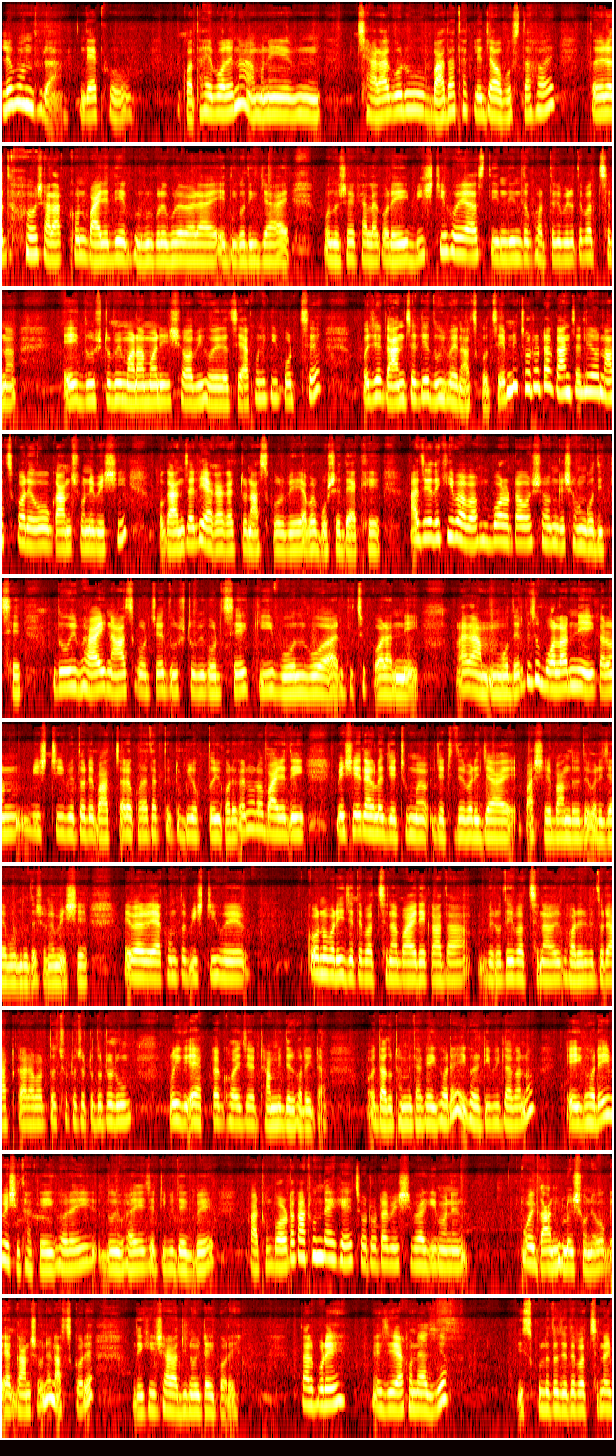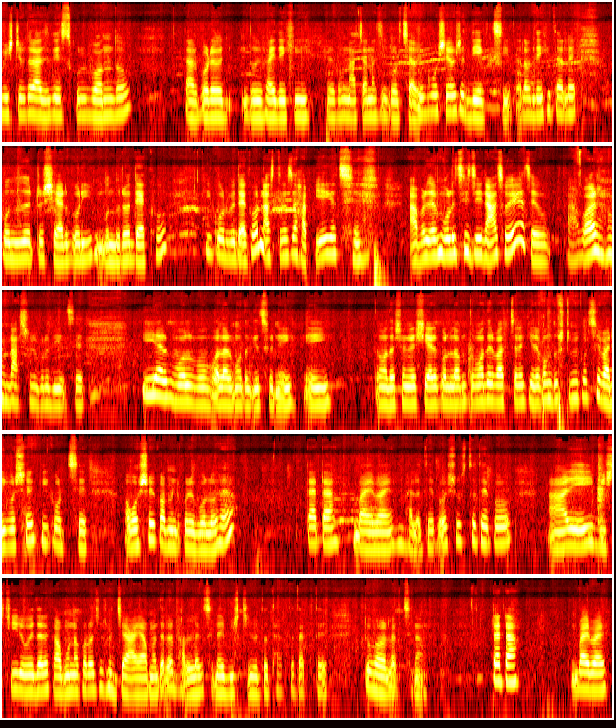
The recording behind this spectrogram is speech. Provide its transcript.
Hello বন্ধুরা, দেখো, কথায় বলে না মানে ছাড়া গরু বাঁধা থাকলে যা অবস্থা হয়, তো এরা তো সারাক্ষণ বাইরে দিয়ে ঘুরঘুর করে ঘুরে বেড়ায়, এদিক ওদিক যায়, বন্ধুর সঙ্গে খেলা করে, এই বৃষ্টি হয়ে আজ তিন দিন তো ঘর থেকে বেরোতে পারছে না, এই দুষ্টুমি, মারামারি সবই হয়ে গেছে, এখন কি করছে? ওই যে গান চালিয়ে দুই ভাই নাচ করছে। এমনি ছোটোটা গান চালিয়েও নাচ করে, ও গান শোনে বেশি। ও গান চালিয়ে একা একা একটু নাচ করবে, আবার বসে দেখে। আজকে দেখি বাবা, বড়টা ওর সঙ্গে সঙ্গ দিচ্ছে। দুই ভাই নাচ করছে, দুষ্টুমি করছে, কি বলব আর কিছু করার নেই। আর ওদের কিছু বলার নেই, কারণ বৃষ্টির ভেতরে বাচ্চারা ঘরে থাকতে একটু বিরক্তই করে। কারণ ওরা বাইরে দিয়েই বেশি, দেখলে জেঠুমা, জেঠিদের বাড়ি যায় পাশে বান্ধবীদের বাড়ি যায়, বন্ধুদের সঙ্গে মেশে। এবারে এখন তো বৃষ্টি হয়ে কোনো বাড়ি যেতে পারছে না, বাইরে কাদা বেরোতেই পারছে না, ওই ঘরের ভেতরে আটকার আমার তো ছোট ছোট দুটো রুম, ওই একটা ঘর যে ঠাম্মিদের ঘরে এটা ওই দাদু ঠাম্মি থাকে এই ঘরে এই ঘরে টিভি লাগানো, এই ঘরেই বেশি থাকে, এই ঘরেই দুই ভাই যে টিভি দেখবে, কার্টুন, বড়টা কার্টুন দেখে, ছোটোটা বেশিরভাগই মানে ওই গানগুলোই শোনে, ও এক গান শোনে, নাচ করে, দেখি সারাদিন ওইটাই করে। তারপরে এই যে এখন আজকে, স্কুলে তো যেতে পারছে না বৃষ্টির ভিতরে আজকে স্কুল বন্ধ। তারপরে দুই ভাই দেখি এরকম নাচানাচি করছে। আমি বসে বসে দেখছি। তাহলে দেখি তাহলে বন্ধুদের একটু শেয়ার করি, বন্ধুরাও দেখো কি করবে। দেখো নাচতে নাচতে হাঁপিয়ে গেছে। আবার আমি বলেছি যে নাচ হয়ে গেছে, আবার নাচ শুরু করে দিয়েছে। কী আর বলব, বলার মতো কিছু নেই। এই তোমাদের সঙ্গে শেয়ার করলাম। তোমাদের বাচ্চারা কীরকম দুষ্টুমি করছে, বাড়ি বসে কি করছে, অবশ্যই কমেন্ট করে বলো হ্যাঁ? টাটা বাই বাই ভালো থেকো, সুস্থ থেকো। আর এই বৃষ্টির ওয়েদারে কামনা করার জন্য যায় আমাদের আর ভালো লাগছে না এই বৃষ্টির ভেতর থাকতে থাকতে। একটু ভালো লাগছে না। টাটা। Bye bye.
